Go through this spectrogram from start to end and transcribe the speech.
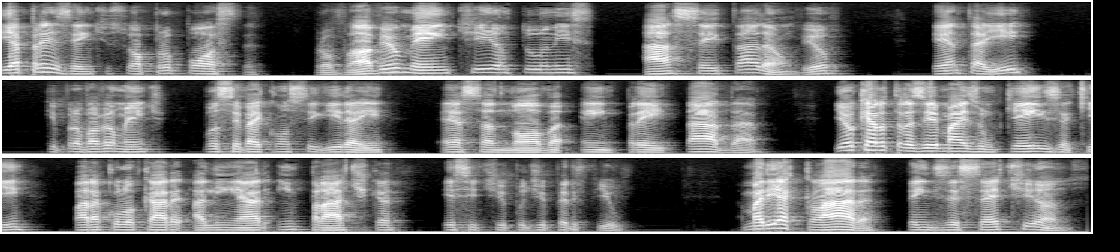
e apresente sua proposta. Provavelmente, Antunes, aceitarão, viu? Tenta aí que provavelmente você vai conseguir aí essa nova empreitada. E eu quero trazer mais um case aqui para colocar, alinhar em prática esse tipo de perfil. Maria Clara tem 17 anos.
